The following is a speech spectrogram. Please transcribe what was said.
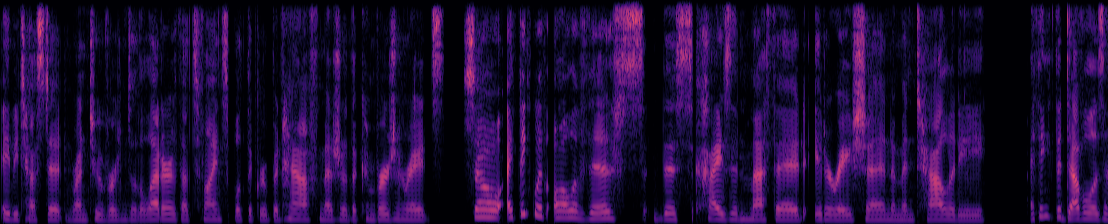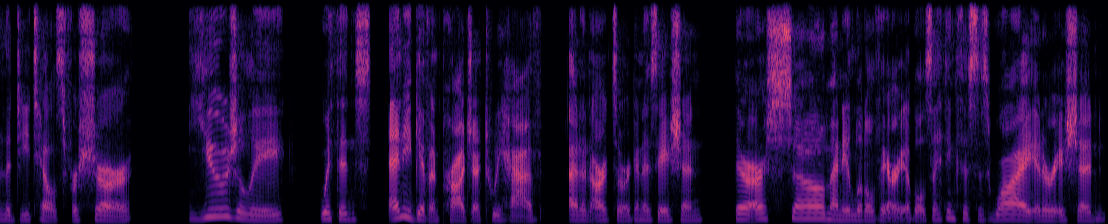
A B test it, run two versions of the letter. That's fine. Split the group in half, measure the conversion rates. So I think with all of this, this Kaizen method, iteration, and mentality, I think the devil is in the details for sure. Usually, within any given project we have at an arts organization, there are so many little variables. I think this is why iteration,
